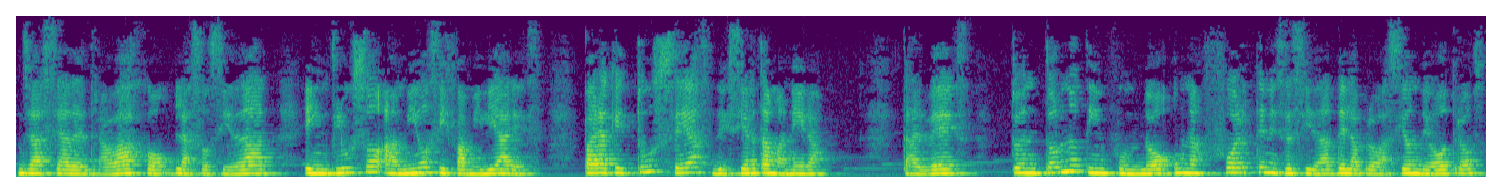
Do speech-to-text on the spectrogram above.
ya sea del trabajo, la sociedad e incluso amigos y familiares, para que tú seas de cierta manera. Tal vez tu entorno te infundó una fuerte necesidad de la aprobación de otros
